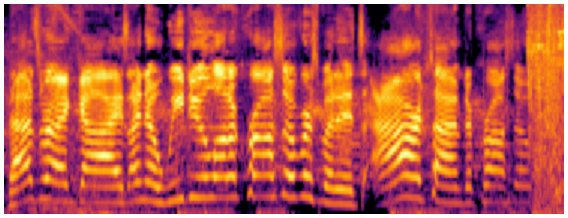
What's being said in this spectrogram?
That's right, guys. I know we do a lot of crossovers, but it's our time to cross over.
